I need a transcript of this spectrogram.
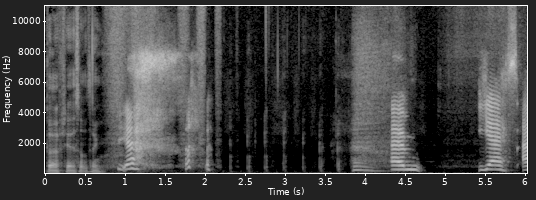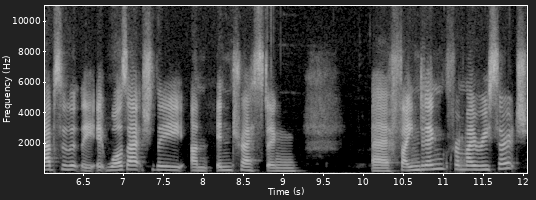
birthday or something. Yeah. um, yes, absolutely. It was actually an interesting uh, finding from my research,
